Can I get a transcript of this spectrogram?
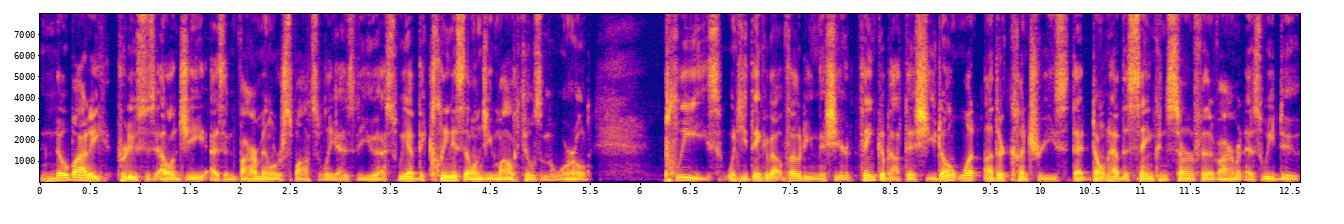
nobody produces LNG as environmental responsibly as the U.S. We have the cleanest LNG molecules in the world please, when you think about voting this year, think about this. You don't want other countries that don't have the same concern for the environment as we do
